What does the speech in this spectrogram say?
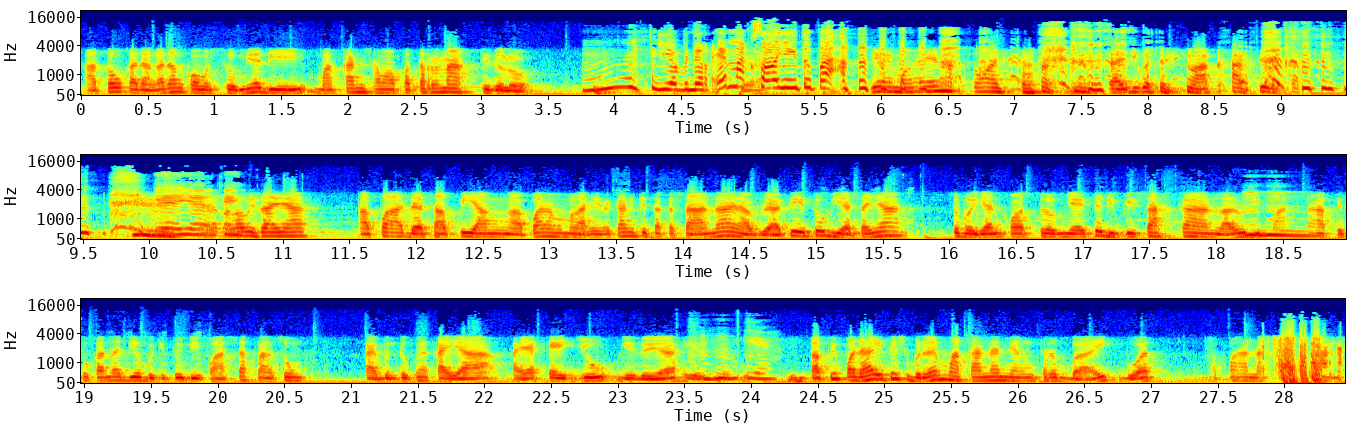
Atau kadang-kadang kolostrumnya dimakan sama peternak gitu loh. Hmm, iya bener enak soalnya itu Pak. Ya emang enak soalnya. Saya juga sering makan. ya. Iya iya. Karena oke. Kalau misalnya apa ada sapi yang apa melahirkan kita ke sana, nah berarti itu biasanya sebagian kostrumnya itu dipisahkan lalu dipasak itu karena dia begitu dipasak langsung kayak bentuknya kayak kayak keju gitu ya gitu. Mhm, Iya. Tapi padahal itu sebenarnya makanan yang terbaik buat apa anak sapi.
